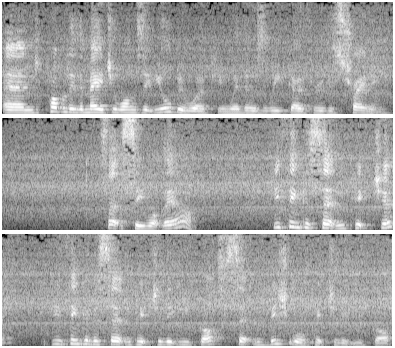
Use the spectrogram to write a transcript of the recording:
and probably the major ones that you'll be working with as we go through this training. So let's see what they are. If you think a certain picture, if you think of a certain picture that you've got, a certain visual picture that you've got,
